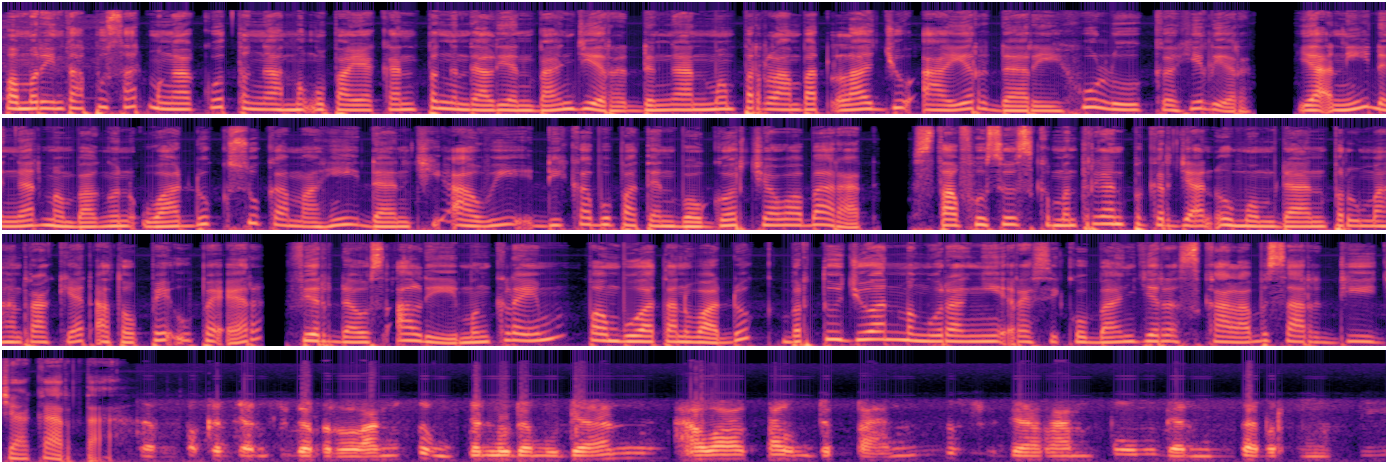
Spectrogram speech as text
Pemerintah pusat mengaku tengah mengupayakan pengendalian banjir dengan memperlambat laju air dari hulu ke hilir yakni dengan membangun Waduk Sukamahi dan Ciawi di Kabupaten Bogor, Jawa Barat. Staf khusus Kementerian Pekerjaan Umum dan Perumahan Rakyat atau PUPR, Firdaus Ali, mengklaim pembuatan waduk bertujuan mengurangi resiko banjir skala besar di Jakarta. Dan pekerjaan sudah berlangsung dan mudah-mudahan awal tahun depan sudah rampung dan bisa berfungsi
